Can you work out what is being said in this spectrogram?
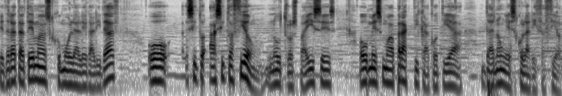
que trata temas como la legalidade ou a situación noutros países ou mesmo a práctica cotiá da non escolarización.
